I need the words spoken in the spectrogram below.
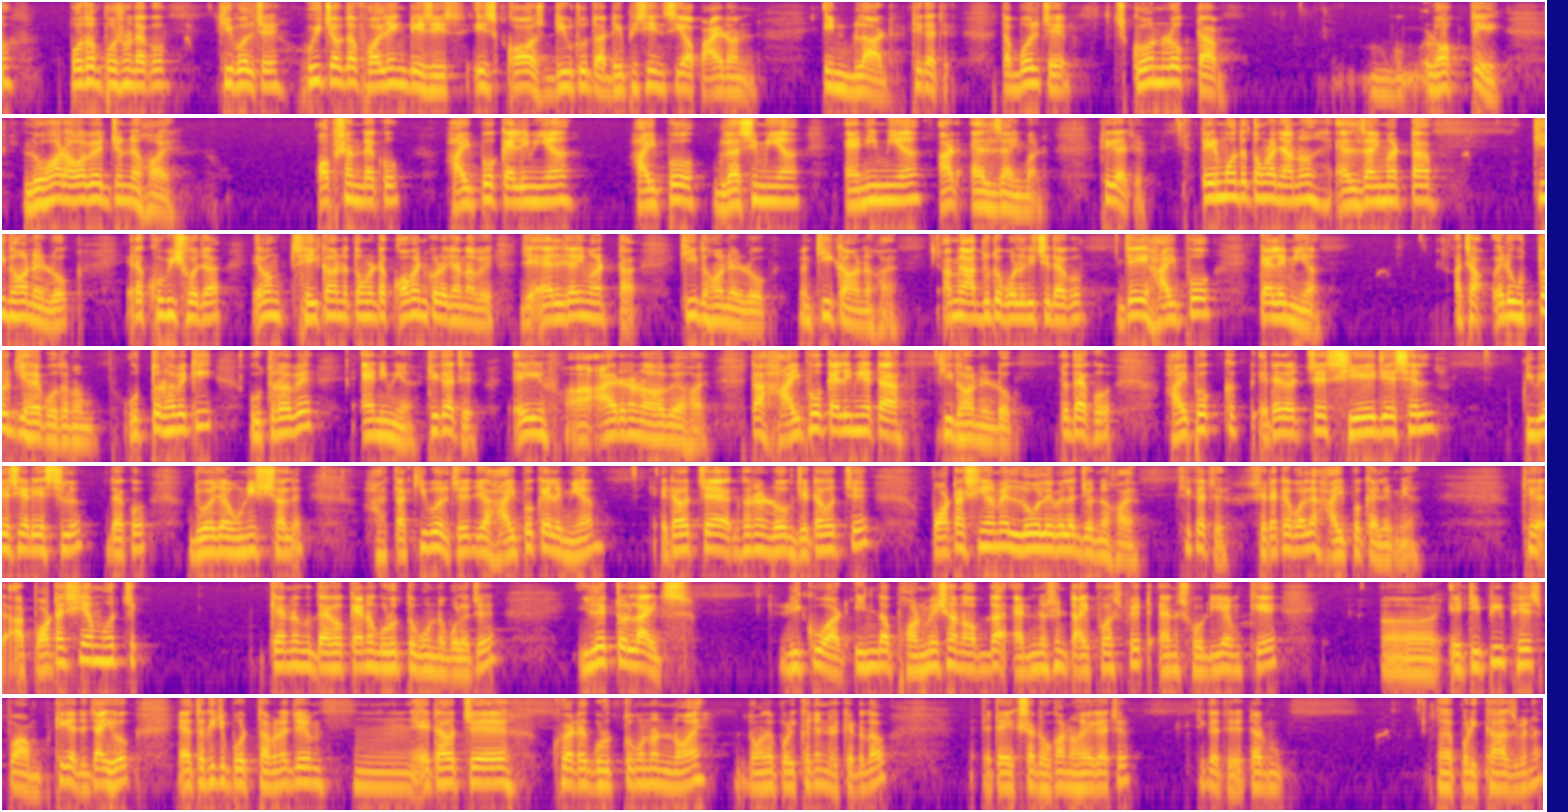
প্রথম প্রশ্ন দেখো, কি বলছে? Which of the following disease is cause due to the deficiency of iron in blood ঠিক আছে? তা বলছে, কোন রোগটা রক্তে লোহার অভাবের জন্য হয়? অপশান দেখো হাইপোক্যালিমিয়া হাইপোগ্লাসিমিয়া, অ্যানিমিয়া আর অ্যালজাইমার, ঠিক আছে? তো এর মধ্যে তোমরা জানো অ্যালজাইমারটা কী ধরনের রোগ? এটা খুবই সোজা এবং সেই কারণে তোমরা এটা কমেন্ট করে জানাবে যে অ্যালজাইমারটা কী ধরনের রোগ এবং কী কারণে হয়। আমি আর দুটো বলে দিচ্ছি, দেখো, যে এই হাইপোক্যালেমিয়া আচ্ছা এর উত্তর কী হবে প্রথমে? উত্তর হবে কি? উত্তর হবে অ্যানিমিয়া, ঠিক আছে? এই আয়রনের অভাবে হয়। তা হাইপোক্যালিমিয়াটা কী ধরনের রোগ? তো দেখো হাইপো এটা হচ্ছে সিএইচএসএল প্রিভিয়াস ইয়ারে এসেছিল, দেখো দু হাজার উনিশ সালে। তা কী বলছে যে হাইপোক্যালেমিয়া, এটা হচ্ছে এক ধরনের রোগ যেটা হচ্ছে পটাশিয়ামের লো লেভেলের জন্য হয়, ঠিক আছে? সেটাকে বলে হাইপোক্যালেমিয়া। ঠিক আছে, আর পটাশিয়াম হচ্ছে কেন, দেখো, কেন গুরুত্বপূর্ণ বলেছে? Electrolytes required in the formation of the adenosine triphosphate and sodium K ATPase pump ঠিক আছে? যাই হোক, এত কিছু পড়তে হবে না যে এটা হচ্ছে খুব একটা গুরুত্বপূর্ণ নয়। তোমাদের পরীক্ষার জন্য এটা কেটে দাও। এটা এক্সট্রা ঢোকানো হয়ে গেছে, ঠিক আছে? তোমাদের পরীক্ষা আসবে না।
